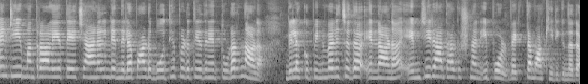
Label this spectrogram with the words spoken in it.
ആൻഡ് ടി മന്ത്രാലയത്തെ ചാനലിന്റെ നിലപാട് ബോധ്യപ്പെടുത്തിയതിനെ തുടർന്നാണ് വിലക്കു പിൻവലിച്ചത് എന്നാണ് എം ജി രാധാകൃഷ്ണൻ ഇപ്പോൾ വ്യക്തമാക്കിയിരിക്കുന്നത്.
